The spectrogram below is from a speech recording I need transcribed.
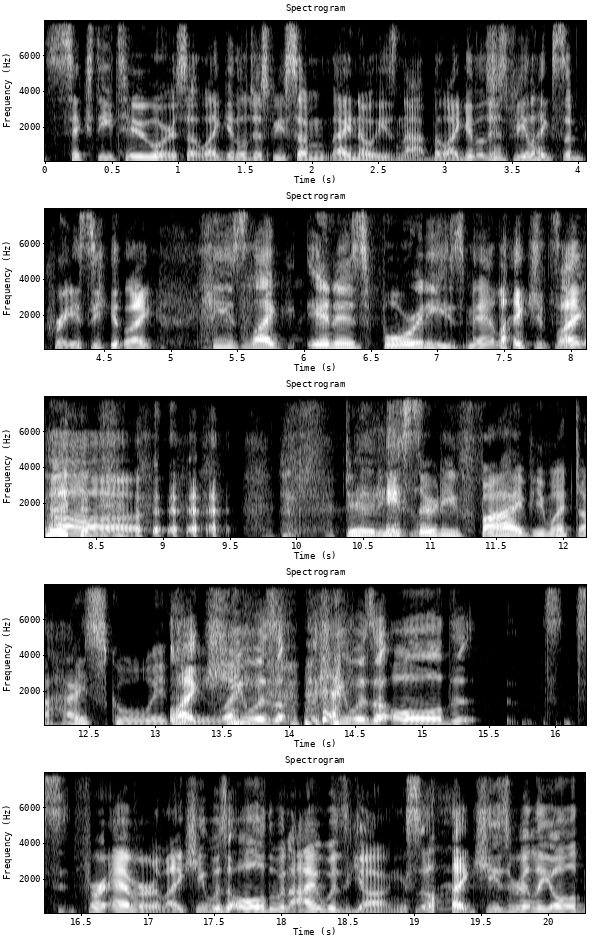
62 or so. Like it'll just be some. I know he's not, but like it'll just be like some crazy like he's like in his 40s, man. Like it's like, oh. Dude, he's, he's- 35. He went to high school with like you. he was he was a old forever like he was old when i was young so like he's really old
